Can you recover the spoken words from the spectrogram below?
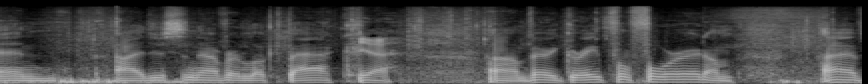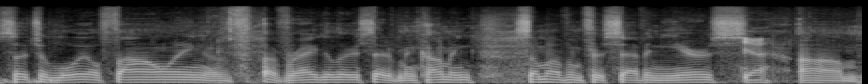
And I just never looked back. Yeah. I'm very grateful for it. I'm, I have such a loyal following of, of regulars that have been coming, some of them for seven years. Yeah. Um,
